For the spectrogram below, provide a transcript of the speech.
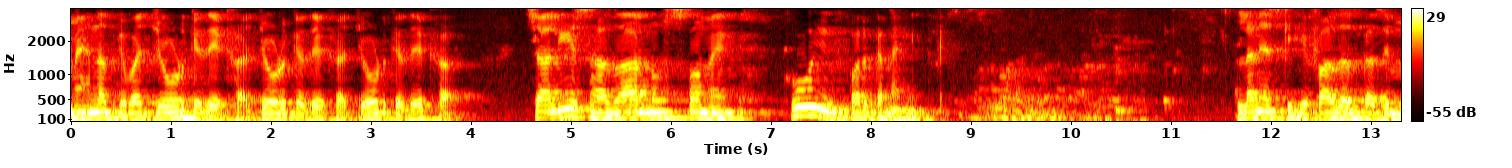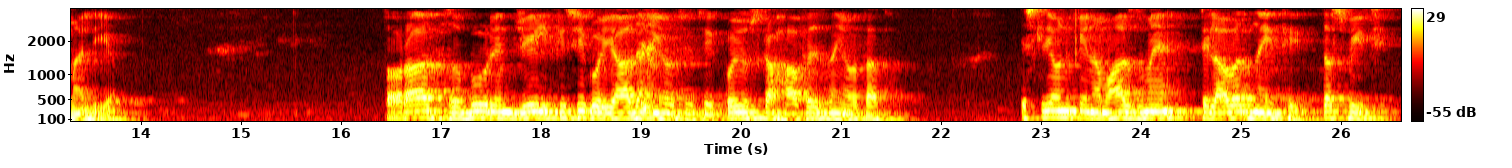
मेहनत के बाद जोड़ के देखा, जोड़ के देखा, जोड़ के देखा। चालीस हज़ार नुस्खों में कोई फ़र्क नहीं था। अल्लाह ने इसकी हिफाजत का ज़िम्मा लिया। तौरात, ज़बूर, इंजील किसी को याद नहीं होती थी, कोई उसका हाफिज नहीं होता था। इसलिए उनकी नमाज़ में तिलावत नहीं थी, तस्बीह थी,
